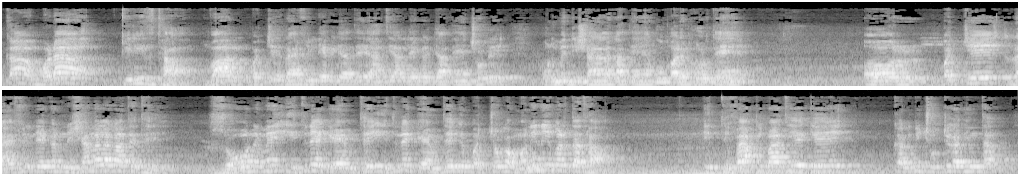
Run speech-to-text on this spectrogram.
का बड़ा क्रीज था। वहाँ बच्चे राइफल लेकर जाते हैं, हथियार लेकर जाते हैं, छोटे उनमें निशाना लगाते हैं, गुब्बारे फोड़ते हैं। और बच्चे राइफल लेकर निशाना लगाते थे। जोन में इतने गेम थे, इतने गेम थे कि बच्चों का मन ही नहीं बढ़ता था। इत्तेफाक की बात यह कि कल भी छुट्टी का दिन था।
